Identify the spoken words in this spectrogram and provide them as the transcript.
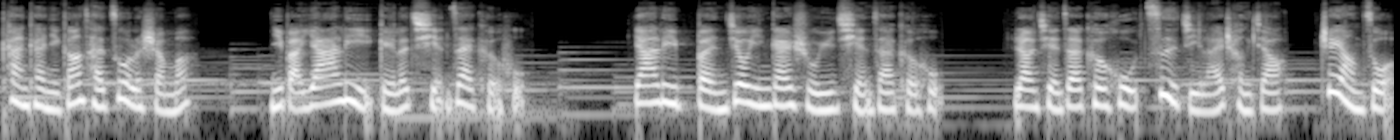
看看你刚才做了什么，你把压力给了潜在客户。压力本就应该属于潜在客户，让潜在客户自己来成交。这样做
